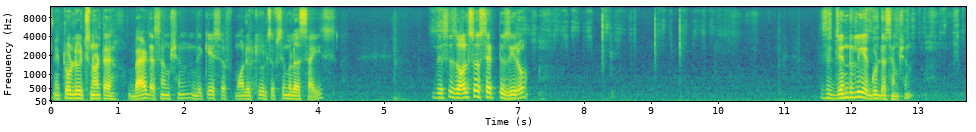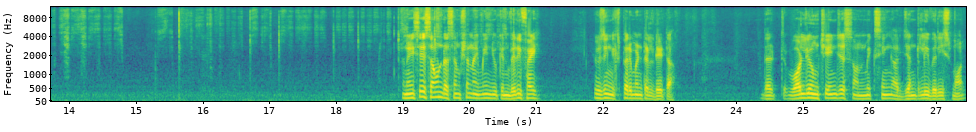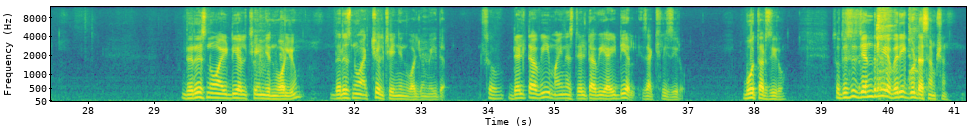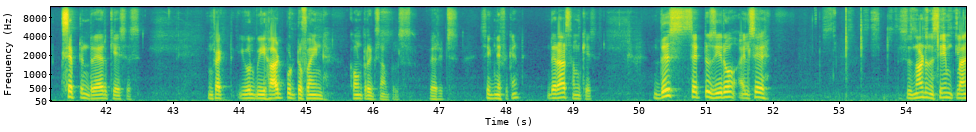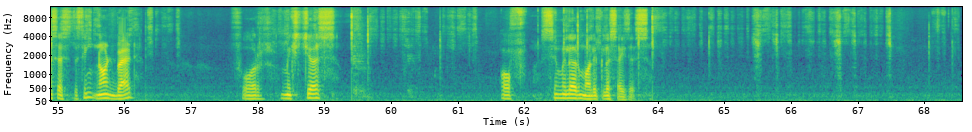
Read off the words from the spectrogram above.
I told you it is not a bad assumption in the case of molecules of similar size. This is also set to 0 this is generally a good assumption. When I say sound assumption I mean you can verify using experimental data that volume changes on mixing are generally very small. There is no ideal change in volume, there is no actual change in volume either. So delta V minus delta V ideal is actually 0, both are 0. So this is generally a very good assumption except in rare cases. In fact you will be hard put to find counter examples where it is significant, there are some cases this set to 0 I will say this is not in the same class as the thing not bad for mixtures of similar molecular sizes.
